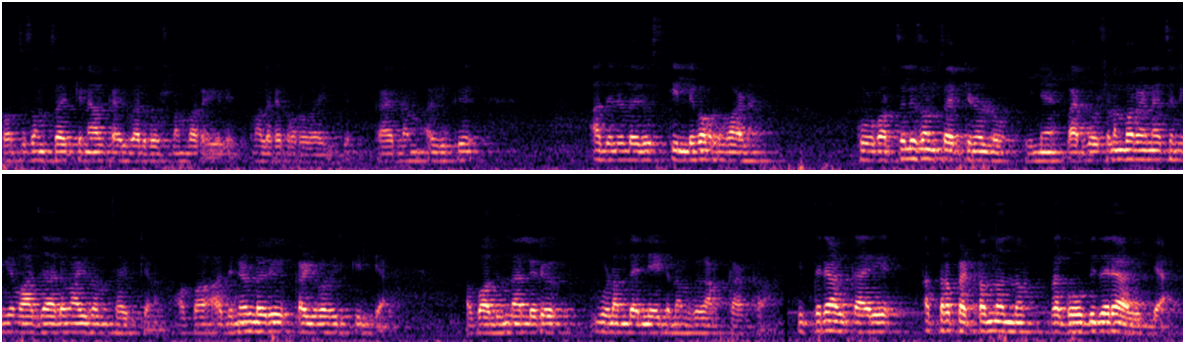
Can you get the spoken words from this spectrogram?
കുറച്ച് സംസാരിക്കുന്ന ആൾക്കാർ പരദൂഷണം പറയൽ വളരെ കുറവായിരിക്കും. കാരണം അവർക്ക് അതിനുള്ളൊരു സ്കില്ല് കുറവാണ്. ഇപ്പോൾ കുറച്ചല്ലേ സംസാരിക്കണുള്ളൂ പിന്നെ പരദൂഷണം പറയണ വെച്ചിട്ടുണ്ടെങ്കിൽ വാചാലമായി സംസാരിക്കണം. അപ്പോൾ അതിനുള്ളൊരു കഴിവ് അവർക്കില്ല. അപ്പോൾ അതും നല്ലൊരു ഗുണം തന്നെയായിട്ട് നമുക്ക് കണക്കാക്കാം. ഇത്തരം ആൾക്കാർ അത്ര പെട്ടെന്നൊന്നും പ്രകോപിതരാവില്ല.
